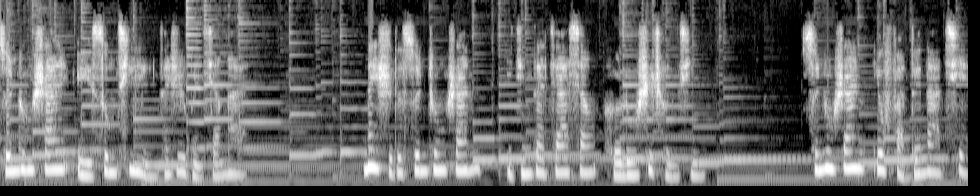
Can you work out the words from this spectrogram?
孙中山与宋庆龄在日本相爱。那时的孙中山已经在家乡和卢氏成亲，孙中山又反对纳妾，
